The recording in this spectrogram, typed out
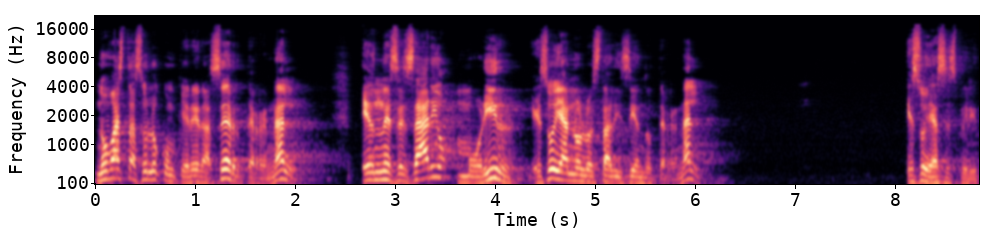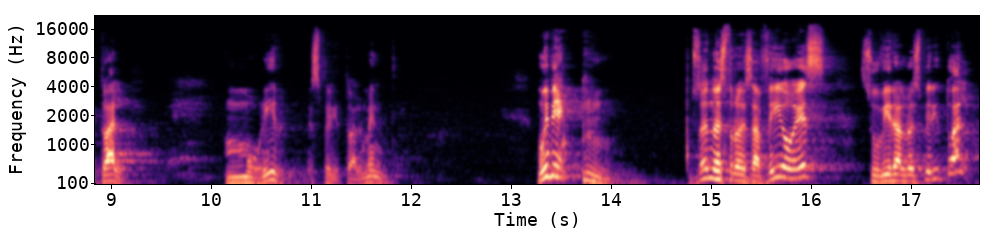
No basta solo con querer hacer, terrenal. Es necesario morir. Eso ya no lo está diciendo terrenal. Eso ya es espiritual. Morir espiritualmente. Muy bien. Entonces nuestro desafío es subir a lo espiritual.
